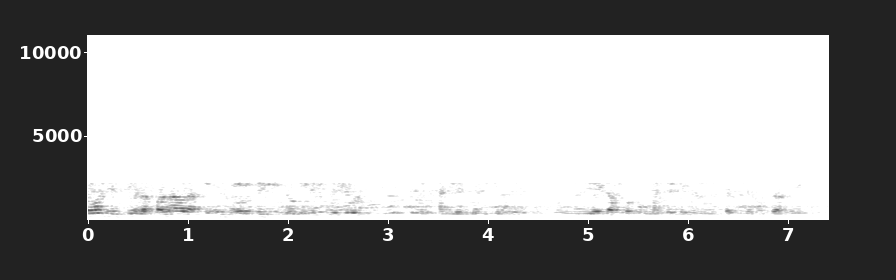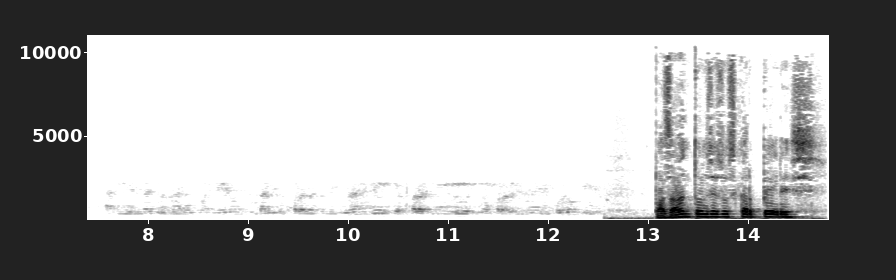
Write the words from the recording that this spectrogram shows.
todo el sentido de la palabra, es el mejor físico que tiene el fútbol a nivel Antioquia. Y es la oportunidad que tienen muchas de demostrarse a nivel nacional, tanto para la selección Antioquia, para sus clubes, como para la selección Colombia. Pasaba entonces Oscar Pérez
